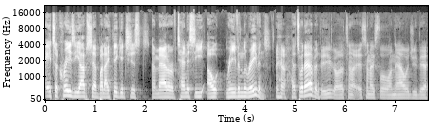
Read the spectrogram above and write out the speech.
It's a crazy upset, but I think it's just a matter of Tennessee out Raven the Ravens. Yeah. That's what happened. There you go. That's a it's a nice little analogy there.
